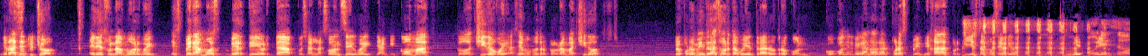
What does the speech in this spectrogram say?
Gracias, Chucho. Eres un amor, güey. Esperamos verte ahorita, pues a las 11, güey, ya que comas. Todo chido, güey. Hacemos otro programa chido. Pero por lo mientras, ahorita voy a entrar otro con, con, el vegano a hablar puras pendejadas porque ya estamos ebrios. y Por este, eso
